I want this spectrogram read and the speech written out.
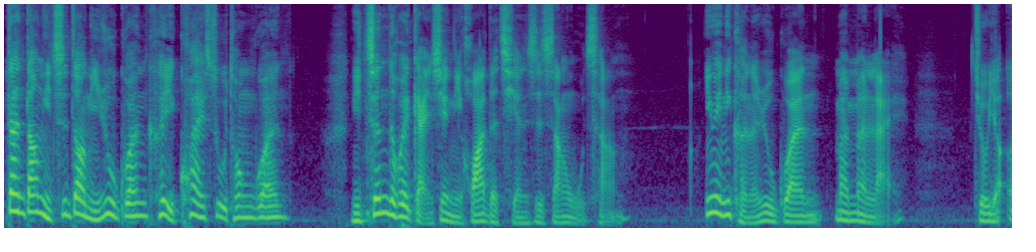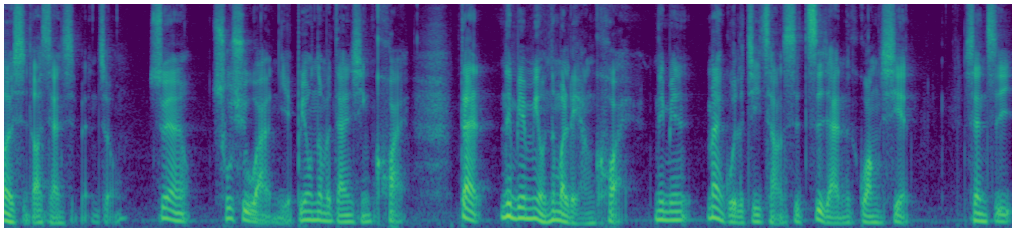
但当你知道你入关可以快速通关，你真的会感谢你花的钱是商务舱，因为你可能入关慢慢来就要二十到三十分钟。虽然出去玩也不用那么担心快，但那边没有那么凉快。那边曼谷的机场是自然的光线，甚至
